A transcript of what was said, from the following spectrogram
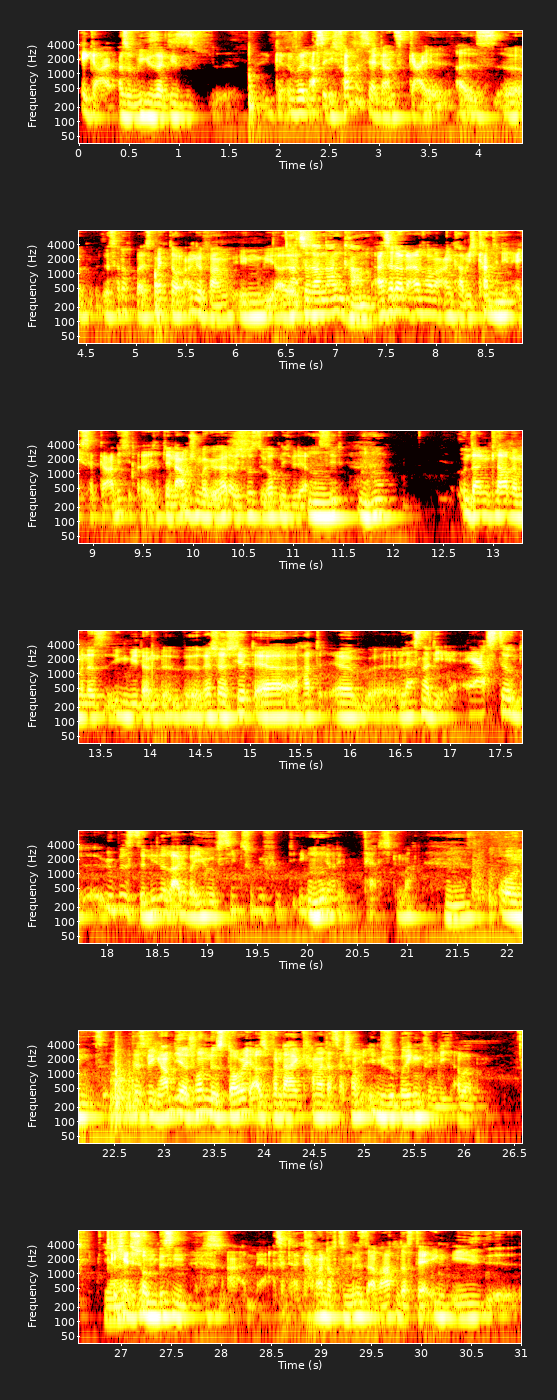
Egal, also wie gesagt, dieses Überlasse, ich fand das ja ganz geil, als äh, das hat auch bei SmackDown angefangen, irgendwie als, Als er dann ankam. als er dann einfach mal ankam. Ich kannte Mhm. den exakt gar nicht. Ich habe den Namen schon mal gehört, aber ich wusste überhaupt nicht, wie der aussieht. Mhm. Und dann, klar, wenn man das irgendwie dann recherchiert, er hat äh, Lesnar die erste und übelste Niederlage bei UFC zugefügt, irgendwie Mhm. hat ihn fertig gemacht. Mhm. Und deswegen haben die ja schon eine Story, also von daher kann man das ja schon irgendwie so bringen, finde ich. Aber Ja. ich hätte schon ein bisschen, äh, also dann kann man doch zumindest erwarten, dass der irgendwie äh,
